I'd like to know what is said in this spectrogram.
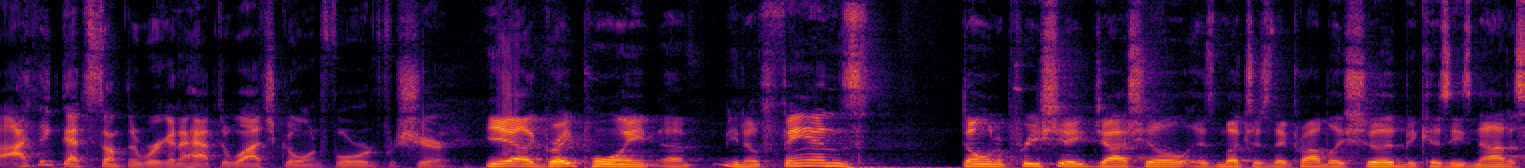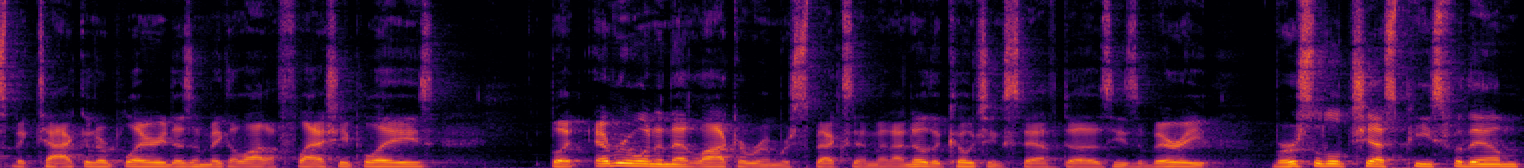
I think that's something we're going to have to watch going forward for sure. Yeah, great point. Uh, you know, fans don't appreciate Josh Hill as much as they probably should because he's not a spectacular player. He doesn't make a lot of flashy plays but everyone in that locker room respects him, and I know the coaching staff does. He's a very versatile chess piece for them.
